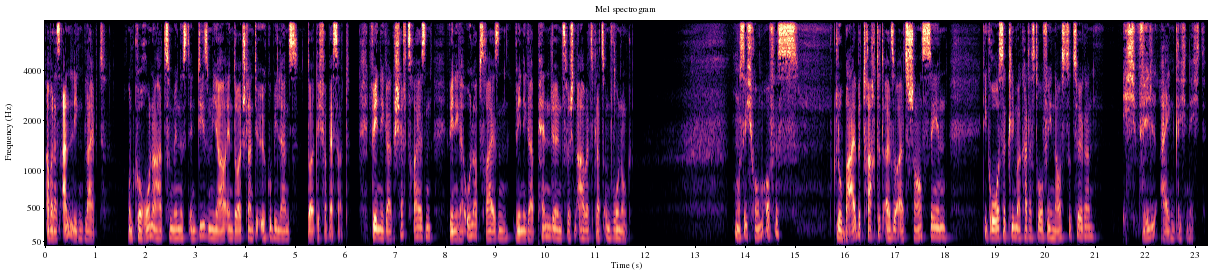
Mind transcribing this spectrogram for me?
aber das Anliegen bleibt. Und Corona hat zumindest in diesem Jahr in Deutschland die Ökobilanz deutlich verbessert. Weniger Geschäftsreisen, weniger Urlaubsreisen, weniger Pendeln zwischen Arbeitsplatz und Wohnung. Muss ich Homeoffice global betrachtet also als Chance sehen, die große Klimakatastrophe hinauszuzögern? Ich will eigentlich nicht.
